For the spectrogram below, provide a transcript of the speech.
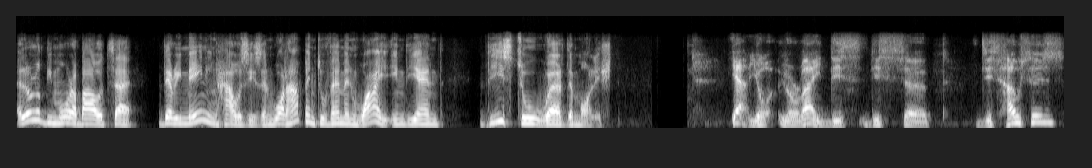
a little bit more about uh, the remaining houses and what happened to them and why, in the end, these two were demolished. Yeah, you're you're right. These these uh, these houses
